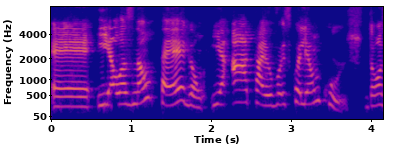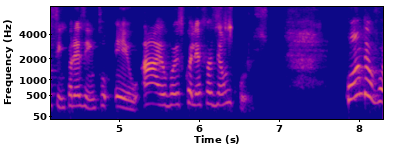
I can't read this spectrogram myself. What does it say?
É, e elas não pegam e ah, tá, eu vou escolher um curso. Então, assim, por exemplo, eu, ah, eu vou escolher fazer um curso. Quando eu vou,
